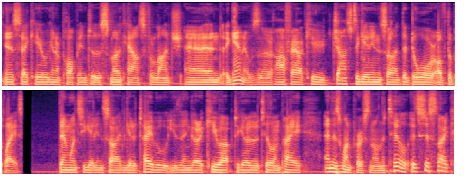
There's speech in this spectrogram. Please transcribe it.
In a sec here, we're going to pop into the smokehouse for lunch, and again, it was a half hour queue just to get inside the door of the place. Then once you get inside and get a table, you then got to queue up to go to the till and pay, and there's one person on the till. It's just like,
